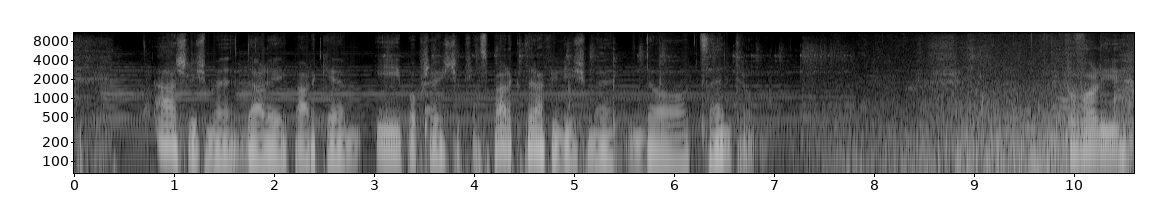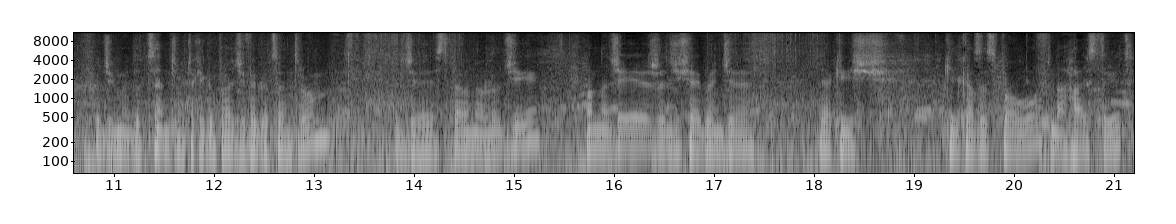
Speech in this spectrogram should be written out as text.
a szliśmy dalej parkiem i po przejściu przez park trafiliśmy do centrum. Powoli wchodzimy do centrum, takiego prawdziwego centrum, gdzie jest pełno ludzi. Mam nadzieję, że dzisiaj będzie jakieś kilka zespołów na High Street,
